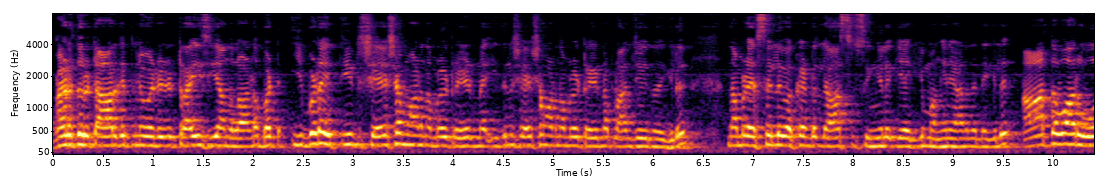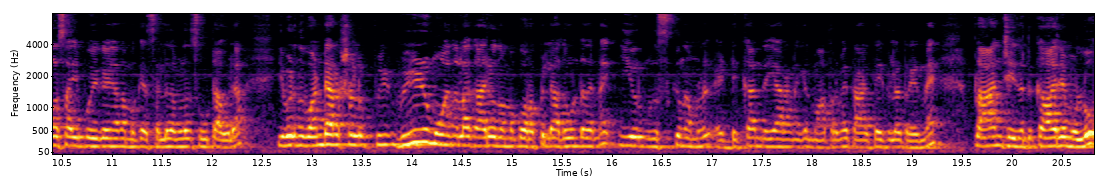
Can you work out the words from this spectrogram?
അടുത്തൊരു ടാർഗറ്റിന് വേണ്ടിയിട്ട് ട്രൈ ചെയ്യുക എന്നുള്ളതാണ് ബട്ട് ഇവിടെ എത്തിയിട്ട് ശേഷമാണ് നമ്മൾ ട്രേഡിനെ ഇതിന് ശേഷമാണ് നമ്മൾ ട്രേഡിനെ പ്ലാൻ ചെയ്യുന്നതെങ്കിൽ നമ്മുടെ എസ് എൽ വെക്കേണ്ട ലാസ്റ്റ് സ്വിങ്ങിലൊക്കെ ആയിരിക്കും അങ്ങനെയാണെന്നുണ്ടെങ്കിൽ അഥവാ റിവേഴ്സ് ആയി പോയി കഴിഞ്ഞാൽ നമുക്ക് എസ് എൽ നമ്മൾ സൂട്ട് ആവില്ല ഇവിടുന്ന് വൺ ഡയറക്ഷനിൽ വീഴുമോ എന്നുള്ള കാര്യവും നമുക്ക് ഉറപ്പില്ല. അതുകൊണ്ട് തന്നെ ഈ ഒരു റിസ്ക് നമ്മൾ എടുക്കാൻ തയ്യാറാണെങ്കിൽ മാത്രമേ താഴത്തേക്കുള്ള ട്രേഡിനെ പ്ലാൻ ചെയ്തിട്ട് കാര്യമുള്ളൂ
